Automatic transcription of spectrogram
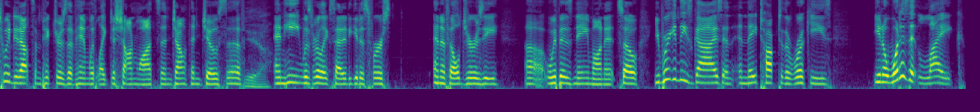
tweeted out some pictures of him with like Deshaun Watson, Jonathan Joseph, Yeah. and he was really excited to get his first NFL jersey uh, with his name on it. So you bring in these guys, and and they talk to the rookies. You know what is it like?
